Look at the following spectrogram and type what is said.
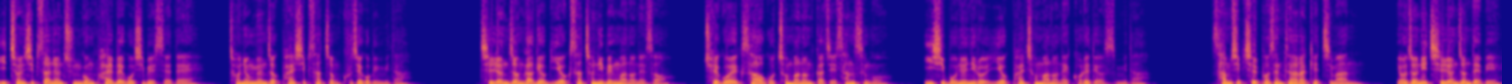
2014년 준공 851세대, 전용 면적 84.9제곱입니다. 7년 전 가격 2억 4,200만 원에서 최고액 4억 5천만 원까지 상승 후 25년 1월 2억 8천만 원에 거래되었습니다. 37% 하락했지만 여전히 7년 전 대비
